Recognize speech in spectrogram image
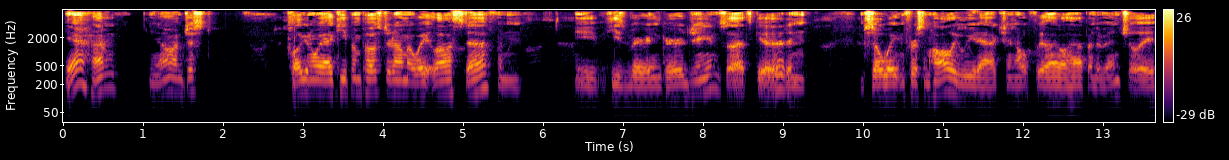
yeah, I'm you know I'm just plugging away. I keep him posted on my weight loss stuff, and he he's very encouraging, so that's good. And I'm still waiting for some Hollyweed action. Hopefully that'll happen eventually,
